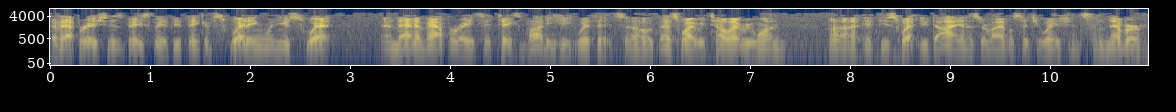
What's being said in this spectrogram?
evaporation is basically if you think of sweating, when you sweat and that evaporates, it takes body heat with it. So that's why we tell everyone uh, if you sweat, you die in a survival situation. So never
